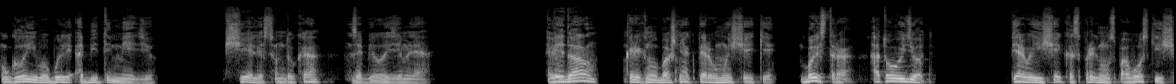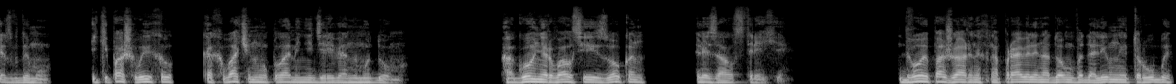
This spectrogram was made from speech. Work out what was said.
Углы его были обиты медью. В щели сундука забила земля. «Видал?» — крикнул башняк первому ищейке. «Быстро, а то уйдет!» Первый ищейка спрыгнул с повозки и исчез в дыму. Экипаж выехал к охваченному пламени деревянному дому. Огонь рвался из окон, лизал стрехи. Двое пожарных направили на дом водоливные трубы,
